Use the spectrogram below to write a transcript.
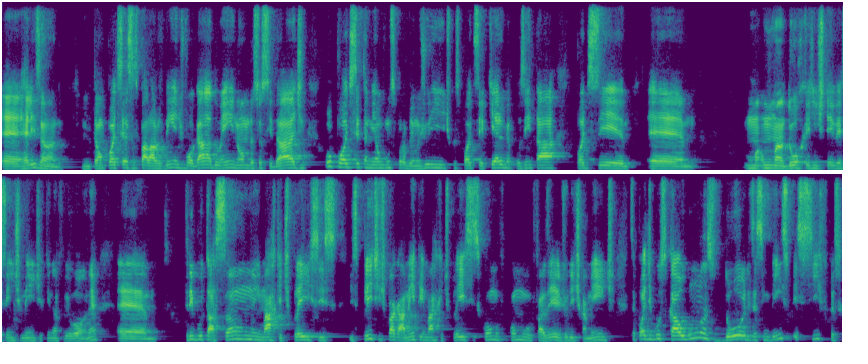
é, realizando. Então, pode ser essas palavras bem advogado, em nome da sociedade, ou pode ser também alguns problemas jurídicos, pode ser quero me aposentar, pode ser é, uma, uma, dor que a gente teve recentemente aqui na Freeló, né? É, tributação em marketplaces split de pagamento em marketplaces, como, como fazer juridicamente. Você pode buscar algumas dores assim bem específicas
